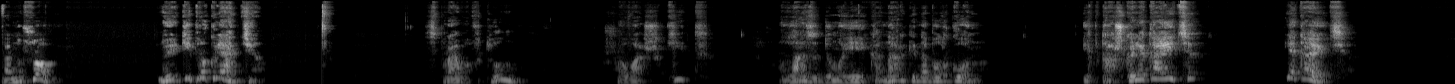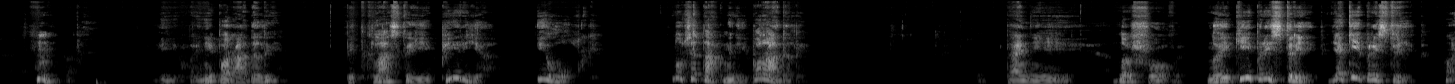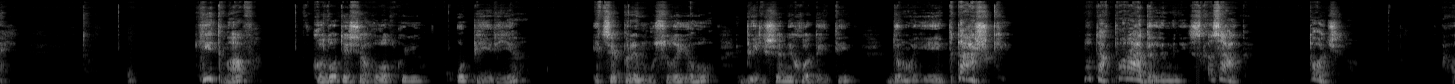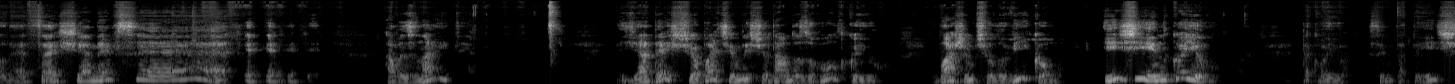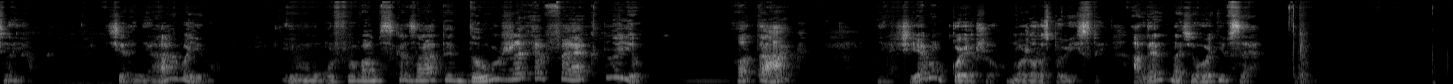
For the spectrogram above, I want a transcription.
Та ну що ви? Ну які прокляття? Справа в тому, що ваш кіт лазить до моєї канарки на балкон. І пташка лякається. Лякається. Хм. І мені порадили підкласти їй пір'я і голки. Ну, це так мені порадили. Та ні, ну що ви? Ну який пристріт? Який пристріт? Кіт мав вколотися голкою у пір'я, і це примусило його більше не ходити до моєї пташки. Ну так порадили мені сказати. Точно. Але це ще не все. А ви знаєте, я дещо бачив нещодавно з голкою, вашим чоловіком і жінкою. Такою симпатичною, чернявою і мушу вам сказати, дуже ефектною. Отак. Я ще вам кое-що можу розповісти, але на сьогодні все.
